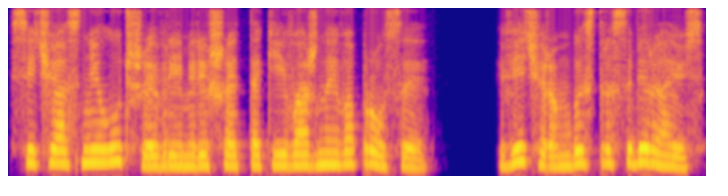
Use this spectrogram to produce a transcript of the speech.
Сейчас не лучшее время решать такие важные вопросы. Вечером быстро собираюсь,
